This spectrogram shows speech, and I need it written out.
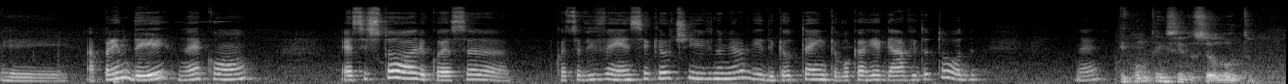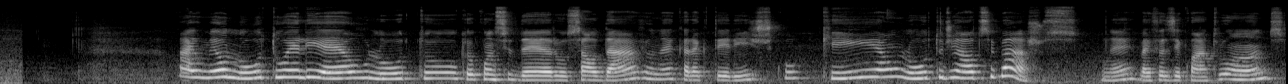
é, aprender, né? Com essa história, com essa, com essa vivência que eu tive na minha vida, que eu tenho, que eu vou carregar a vida toda, né? E como tem sido o seu luto? Ah, o meu luto, ele é o luto que eu considero saudável, né, característico, que é um luto de altos e baixos, né? Vai fazer quatro anos.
